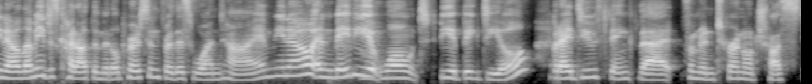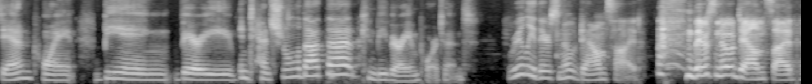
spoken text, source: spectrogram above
you know, let me just cut out the middle person for this one time, you know, and maybe mm-hmm. it won't be a big deal. But I do think that from an internal trust standpoint, being very intentional about that can be very important really there's no downside. there's no downside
